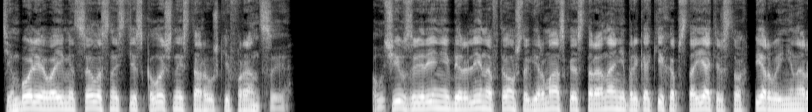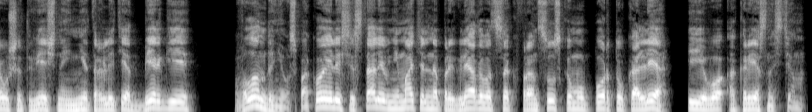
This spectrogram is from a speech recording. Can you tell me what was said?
тем более во имя целостности склочной старушки Франции. Получив заверение Берлина в том, что германская сторона ни при каких обстоятельствах первой не нарушит вечный нейтралитет Бельгии, в Лондоне успокоились и стали внимательно приглядываться к французскому порту Кале и его окрестностям.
